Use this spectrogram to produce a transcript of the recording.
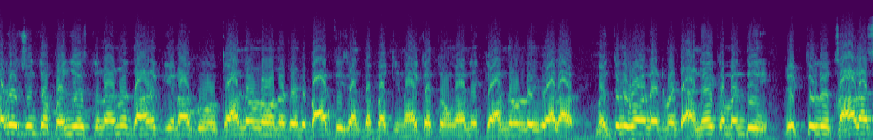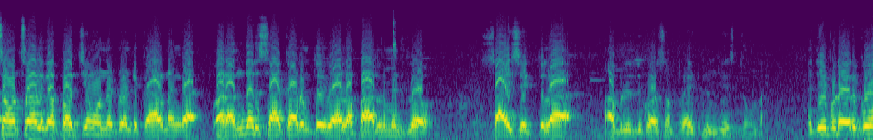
ఆలోచనతో పనిచేస్తున్నాను. దానికి నాకు కేంద్రంలో ఉన్నటువంటి భారతీయ జనతా పార్టీ నాయకత్వం కానీ కేంద్రంలో ఈవేళ మంత్రులుగా ఉన్నటువంటి అనేక మంది వ్యక్తులు చాలా సంవత్సరాలుగా పరిచయం ఉన్నటువంటి కారణంగా వారందరి సహకారంతో ఈవేళ పార్లమెంట్లో సాయశక్తుల అభివృద్ధి కోసం ప్రయత్నం చేస్తూ ఉన్నా. అయితే ఇప్పటి వరకు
